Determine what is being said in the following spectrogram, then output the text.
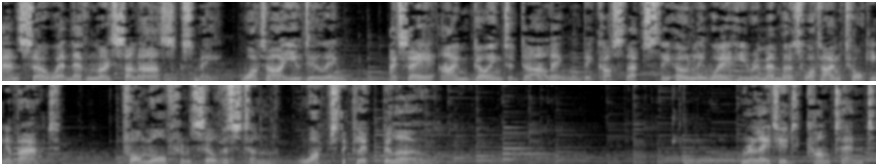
And so whenever my son asks me, what are you doing? I say I'm going to darling because that's the only way he remembers what I'm talking about. For more from Silverstone, watch the clip below. Related content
